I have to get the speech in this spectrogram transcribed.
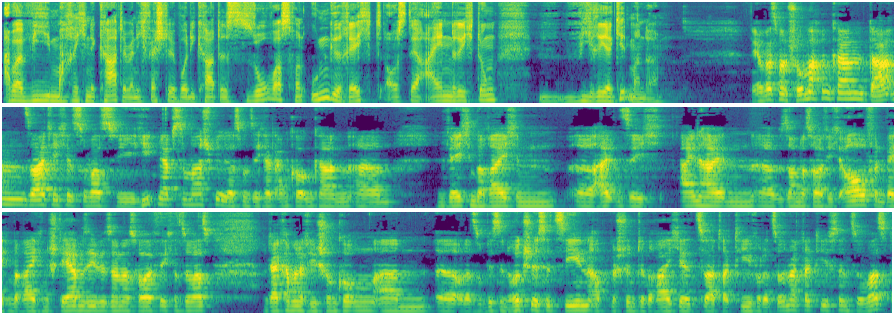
Aber wie mache ich eine Karte, wenn ich feststelle, boah, die Karte ist sowas von ungerecht aus der Einrichtung? Wie reagiert man da? Ja, was man schon machen kann, datenseitig ist sowas wie Heatmaps zum Beispiel, dass man sich halt angucken kann, ähm, in welchen Bereichen äh, halten sich Einheiten äh, besonders häufig auf, in welchen Bereichen sterben sie besonders häufig und sowas. Und da kann man natürlich schon gucken ähm, äh, oder so ein bisschen Rückschlüsse ziehen, ob bestimmte Bereiche zu attraktiv oder zu unattraktiv sind, sowas.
